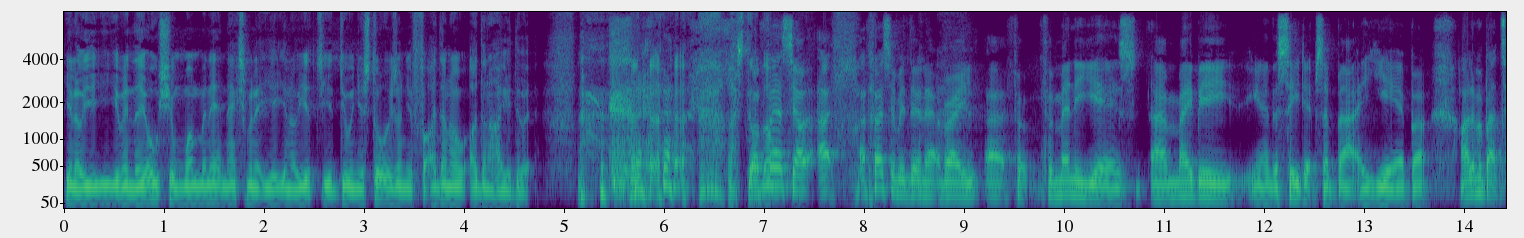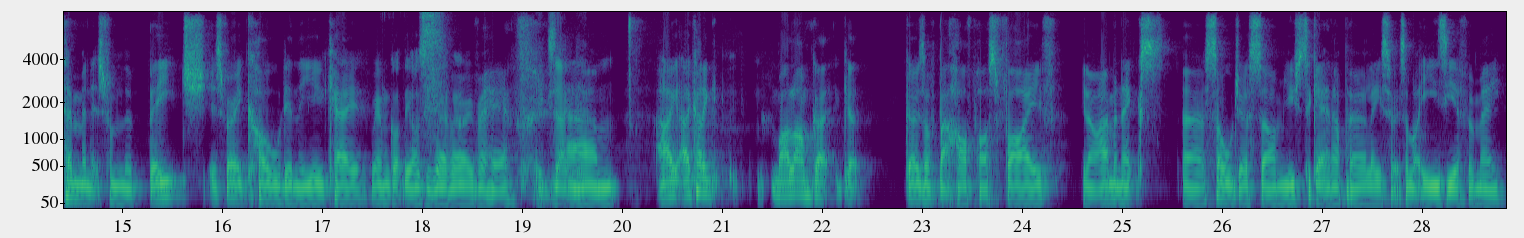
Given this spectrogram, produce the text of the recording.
You know, you're in the ocean one minute, next minute you, you know you're, you're doing your stories on your. I don't know. I don't know how you do it. I still well, firstly, I, I, first I've been doing it very uh, for for many years. Um, maybe you know the sea dip's about a year, but I live about ten minutes from the beach. It's very cold in the UK. We haven't got the Aussie weather over here. Exactly. Um, I, I kind of my alarm goes off about half past five. You know, I'm an ex uh, soldier, so I'm used to getting up early, so it's a lot easier for me.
